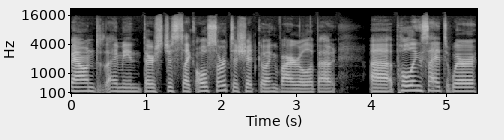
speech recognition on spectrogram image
found i mean there's just like all sorts of shit going viral about uh, polling sites where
